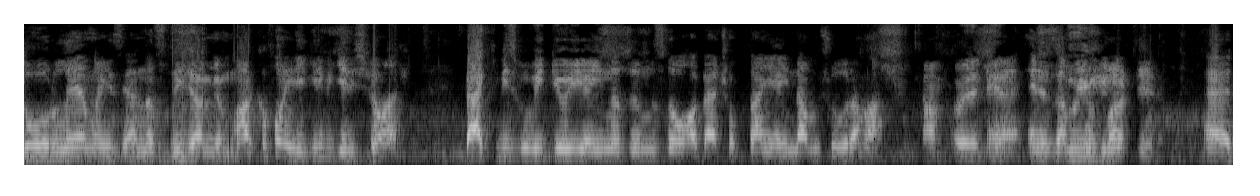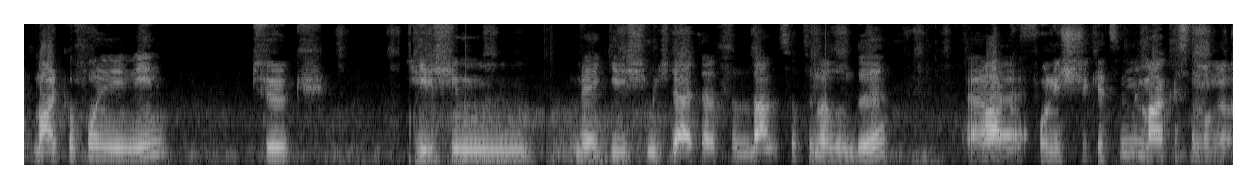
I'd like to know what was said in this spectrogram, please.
doğrulayamayız yani. Nasıl diyeceğim bilmiyorum. Markafon ile ilgili bir gelişme var. Belki biz bu videoyu yayınladığımızda o haber çoktan yayınlanmış olur ama Tamam öyle bir e, en azından duyum bugün var diyelim. Evet, Marcofoni'nin Türk girişim ve girişimciler tarafından satın alındığı e, Markafoni şirketinin mi markasını mı oluyor?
